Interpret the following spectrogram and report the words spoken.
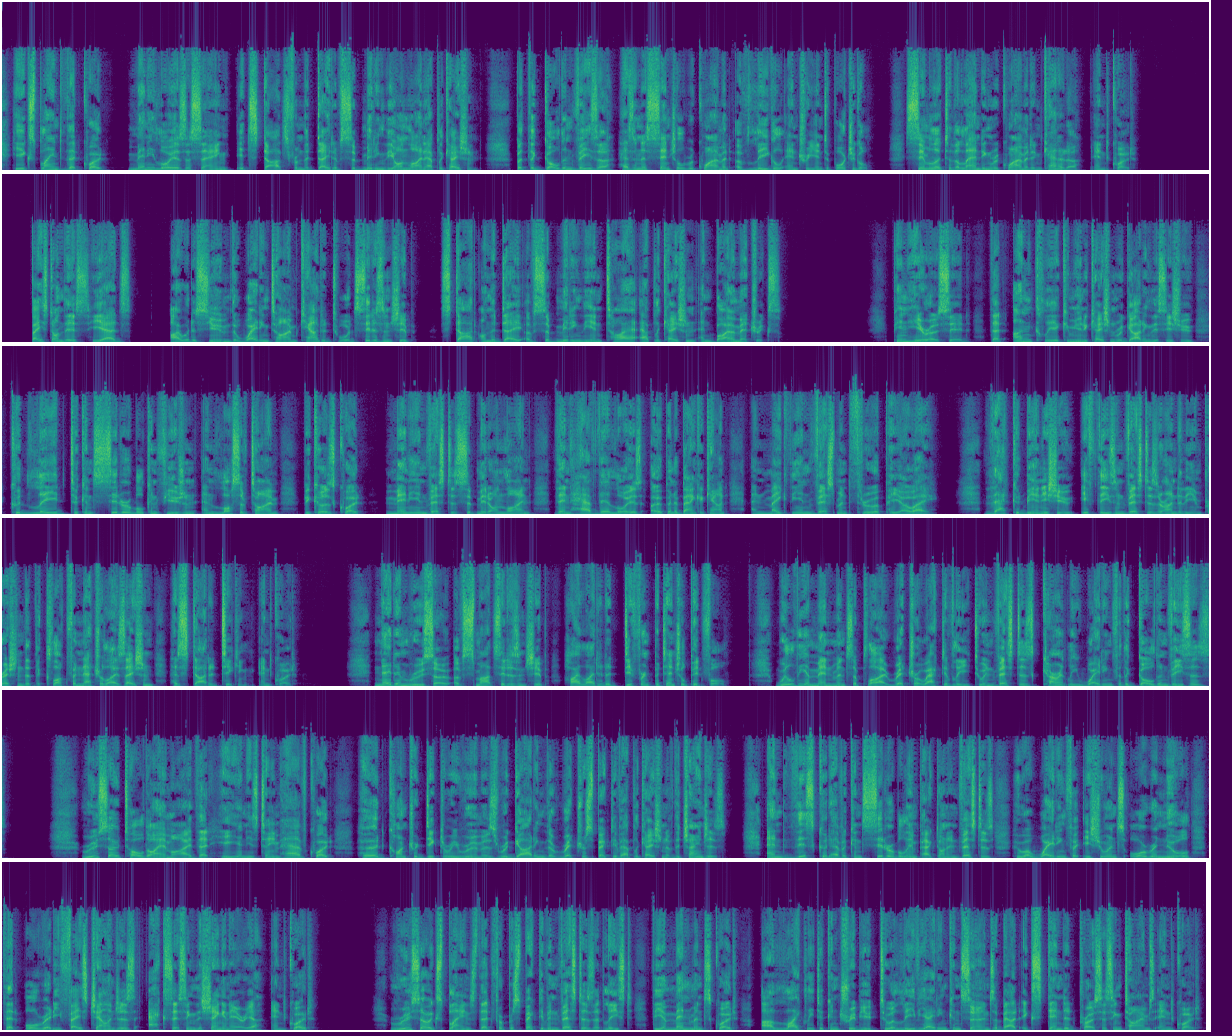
He explained that, quote, Many lawyers are saying it starts from the date of submitting the online application, but the Golden Visa has an essential requirement of legal entry into Portugal, similar to the landing requirement in Canada, end quote. Based on this, he adds, I would assume the waiting time counted towards citizenship start on the day of submitting the entire application and biometrics. Pinheiro said that unclear communication regarding this issue could lead to considerable confusion and loss of time because, quote, many investors submit online, then have their lawyers open a bank account and make the investment through a POA. That could be an issue if these investors are under the impression that the clock for naturalisation has started ticking. End quote. Nedem Russo of Smart Citizenship highlighted a different potential pitfall. Will the amendments apply retroactively to investors currently waiting for the golden visas? Russo told IMI that he and his team have, quote, heard contradictory rumours regarding the retrospective application of the changes. And this could have a considerable impact on investors who are waiting for issuance or renewal that already face challenges accessing the Schengen area. End quote. Russo explains that for prospective investors at least, the amendments, quote, are likely to contribute to alleviating concerns about extended processing times, end quote.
